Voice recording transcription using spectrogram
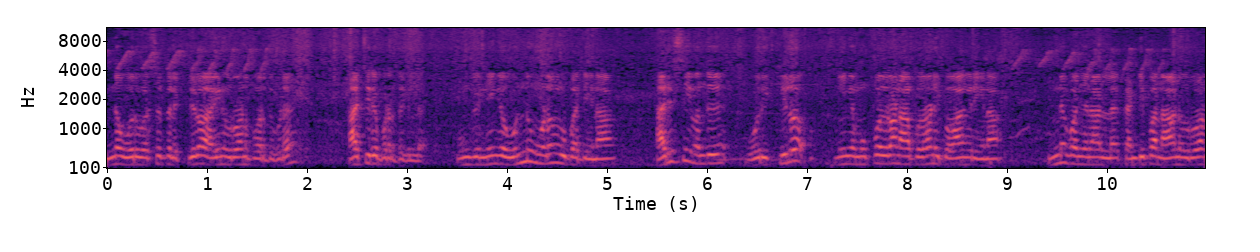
இன்னும் ஒரு வருஷத்துல கிலோ ஐநூறு ரூபான்னு போறது கூட ஆச்சரியப்படுறதுக்கு இல்ல. உங்க நீங்க ஒண்ணு உணவு பாத்தீங்கன்னா அரிசி வந்து ஒரு கிலோ நீங்க முப்பது ரூபா நாற்பது ரூபான்னு இப்ப வாங்குறீங்கன்னா இன்னும் கொஞ்ச நாள்ல கண்டிப்பா நானூறு ரூபா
